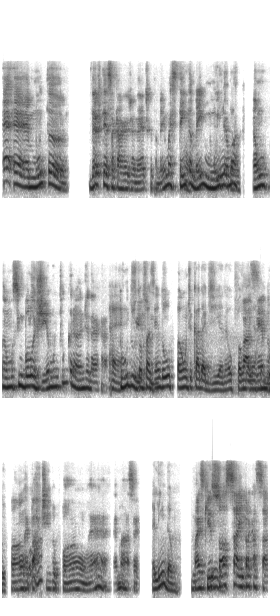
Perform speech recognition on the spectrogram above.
É, é, é muita. Deve ter essa carga genética também, mas tem É, também muito. É, lindão. uma, é, um- é uma simbologia muito grande, né, cara? É, Tudo estou isso. né? fazendo o pão de cada dia, né? O pão Fazendo família. pão, repartindo pão. É, é massa. É lindão. Mais que isso, só sair pra caçar.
